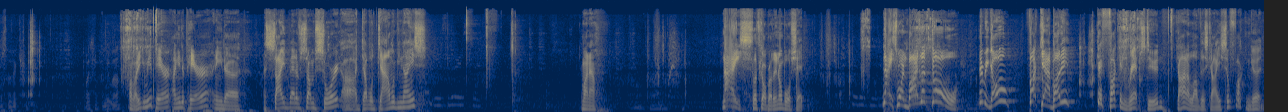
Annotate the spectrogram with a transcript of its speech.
Was the victory. Waiting for new bets. Oh, buddy, give me a pair. I need a pair. I need a, a side bet of some sort. Uh, a double down would be nice. Come on now. Nice. Let's go, brother. No bullshit. Nice one, bud. Let's go. There we go. Fuck yeah, buddy. Guy fucking rips, dude. God, I love this guy. He's so fucking good.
